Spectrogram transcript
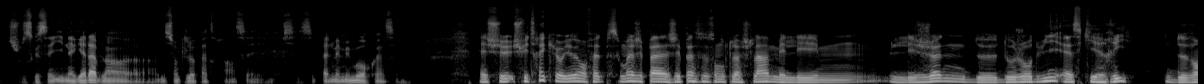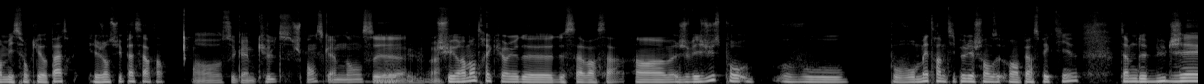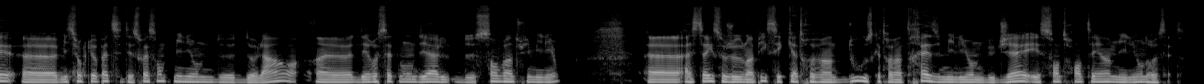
je pense que c'est inégalable, hein, Mission Cléopâtre. Enfin, c'est- pas le même humour, quoi. Et je, je suis très curieux en fait, parce que moi j'ai pas, j'ai pas ce son de cloche là, mais les, les jeunes de- d'aujourd'hui, est-ce qu'ils rient? Devant Mission Cléopâtre Et j'en suis pas certain. Oh, c'est quand même culte, je pense, quand même, non? C'est. Euh, ouais. Je suis vraiment très curieux de, de savoir ça. Euh, je vais juste pour vous pour vous mettre un petit peu les choses en perspective. En termes de budget, euh, Mission Cléopâtre c'était 60 millions de dollars, euh, des recettes mondiales de 128 millions. Euh, Astérix aux Jeux Olympiques, c'est 92, 93 millions de budget et 131 millions de recettes.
